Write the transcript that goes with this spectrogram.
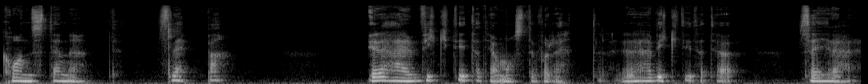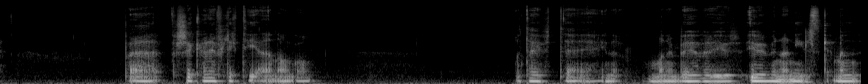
konsten att släppa. Är det här viktigt att jag måste få rätt? Eller är det här viktigt att jag säger det här? Bara försöka reflektera någon gång. Och ta ut det, om man nu behöver ur, ur med någon ilska. Men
